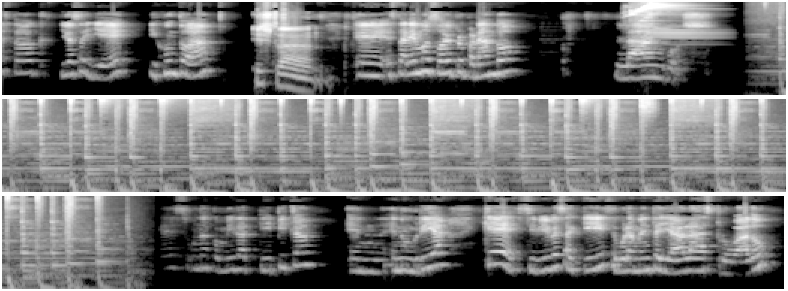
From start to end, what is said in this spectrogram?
Stock, yo soy Ye y junto a Istvan. eh, estaremos hoy preparando langos. Es una comida típica en, en Hungría que si vives aquí seguramente ya la has probado.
